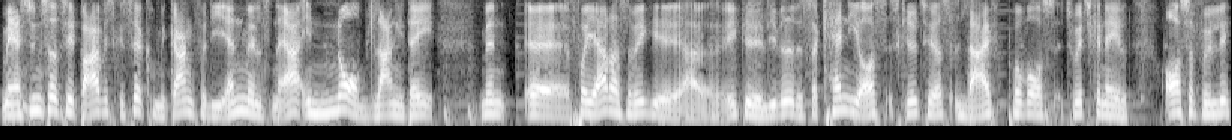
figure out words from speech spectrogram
Men jeg synes så set bare, at vi skal se at komme i gang, fordi anmeldelsen er enormt lang i dag. Men øh, for jer, der så ikke, øh, ikke lige ved det, så kan I også skrive til os live på vores Twitch-kanal. Og selvfølgelig,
